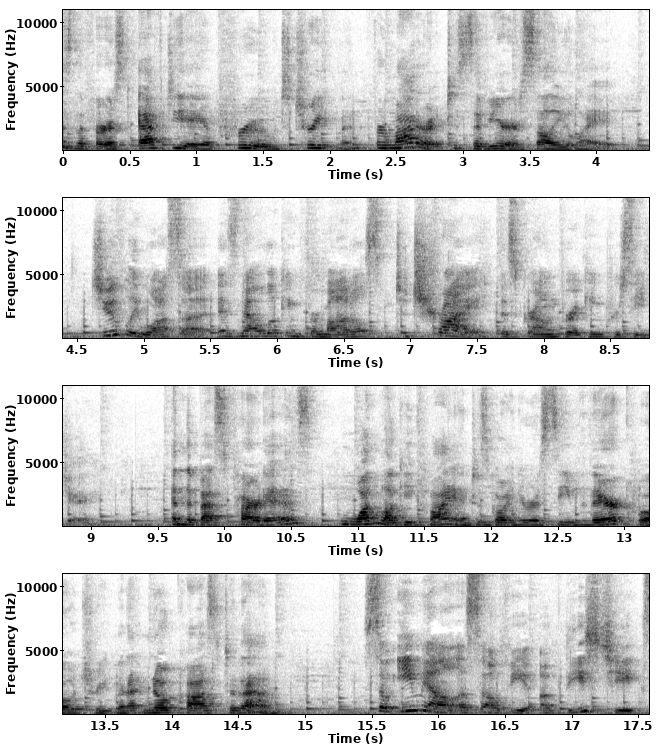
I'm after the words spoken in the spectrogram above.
is the first FDA-approved treatment for moderate to severe cellulite. Juvly Wausau is now looking for models to try this groundbreaking procedure. And the best part is, one lucky client is going to receive their QWO treatment at no cost to them. So email a selfie of these cheeks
